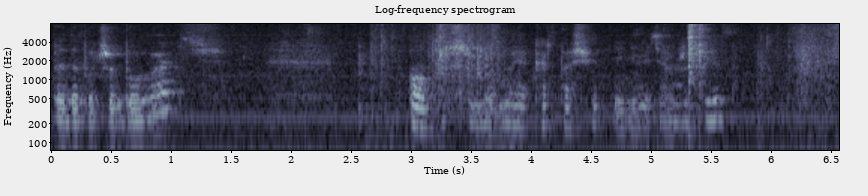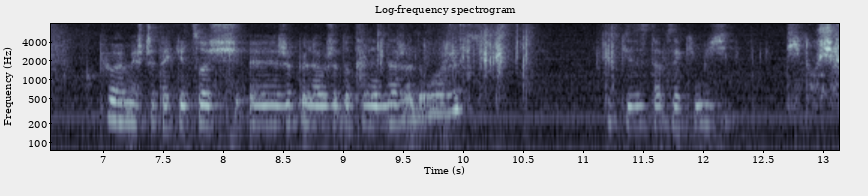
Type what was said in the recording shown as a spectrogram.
będę potrzebować. O, proszę, moja karta świetnie, nie wiedziałam, że to jest. Kupiłam jeszcze takie coś, y, żeby Laurze do kalendarza dołożyć. Taki zestaw z jakimś dinusiem.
